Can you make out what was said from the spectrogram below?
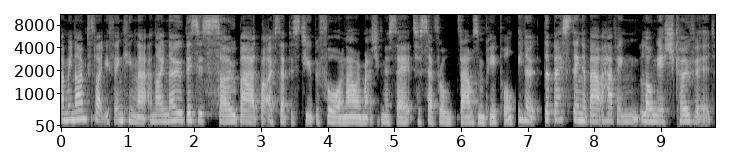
i mean i'm slightly thinking that and i know this is so bad but i've said this to you before and now i'm actually going to say it to several thousand people you know the best thing about having longish covid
